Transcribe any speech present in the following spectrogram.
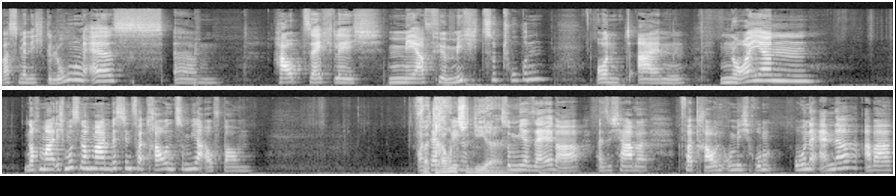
was mir nicht gelungen ist, ähm, hauptsächlich mehr für mich zu tun und einen neuen, nochmal, ich muss nochmal ein bisschen Vertrauen zu mir aufbauen. Und Vertrauen zu dir. Zu mir selber. Also ich habe Vertrauen um mich rum ohne Ende, aber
